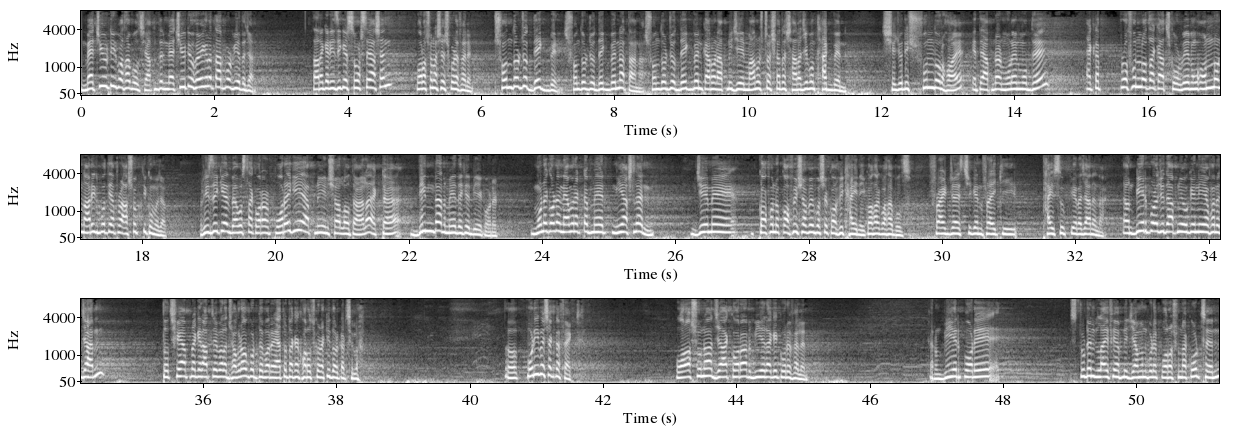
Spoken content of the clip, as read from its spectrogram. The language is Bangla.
ম্যাচিউরিটির কথা বলছি। আপনাদের ম্যাচিউরিটি হয়ে গেলে তারপর বিয়েতে যান। তার আগে রিজিকের সোর্সে আসেন, পড়াশোনা শেষ করে ফেলেন। সৌন্দর্য দেখবেন সৌন্দর্য দেখবেন না তা না। সৌন্দর্য দেখবেন কারণ আপনি যে মানুষটার সাথে সারা জীবন থাকবেন, সে যদি সুন্দর হয়, এতে আপনার মনের মধ্যে একটা প্রফুল্লতা কাজ করবে এবং অন্য নারীর প্রতি আপনার আসক্তি কমে যাবে। রিজিকের ব্যবস্থা করার পরে গিয়ে আপনি ইনশাআল্লাহ তাআলা একটা দিনদার মেয়ে দেখে বিয়ে করেন। মনে করেন এমন একটা মেয়ে নিয়ে আসলেন, যে মেয়ে কখনো কফি শপে বসে কফি খাইনি, কথার কথা বলছে। ফ্রাইড রাইস চিকেন ফ্রাই কি থাই স্যুপ কি এরা জানে না। এখন বিয়ের পরে যদি আপনি ওকে নিয়ে ওখানে যান, তো সে আপনাকে রাত্রেবেলা ঝগড়াও করতে পারে, এত টাকা খরচ করা কি দরকার ছিল? তো পরিবেশ একটা ফ্যাক্ট পড়াশোনা যা করার বিয়ের আগে করে ফেলেন। কারণ বিয়ের পরে স্টুডেন্ট লাইফে আপনি যেমন করে পড়াশোনা করছেন,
